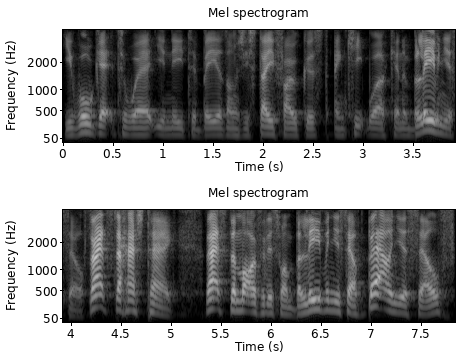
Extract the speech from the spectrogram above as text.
You will get to where you need to be as long as you stay focused and keep working and believe in yourself. That's the hashtag. That's the motto for this one. Believe in yourself, bet on yourself,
